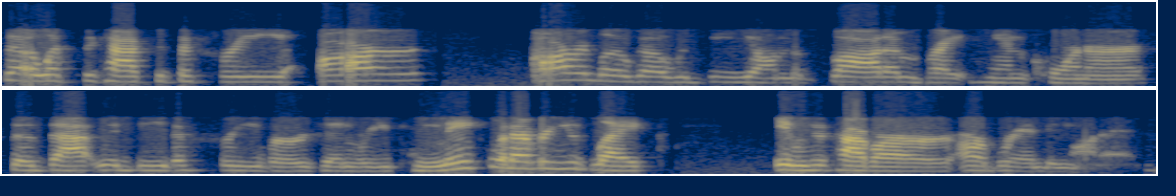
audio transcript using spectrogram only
So what's the catch with the free? Our our logo would be on the bottom right-hand corner. So that would be the free version where you can make whatever you'd like. It would just have our, our branding on it.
